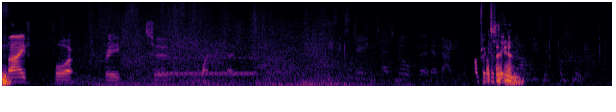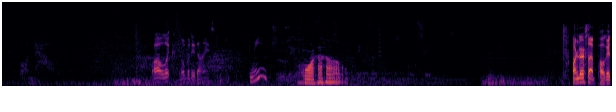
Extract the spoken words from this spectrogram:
Five, four, three, two, one. Value. That's has it, yeah. taken. Our business concluded. For now. Wow, look, nobody died. Me? Wow. Wonder if that pocket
